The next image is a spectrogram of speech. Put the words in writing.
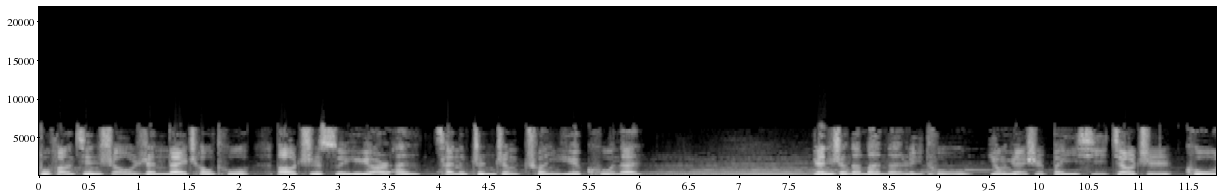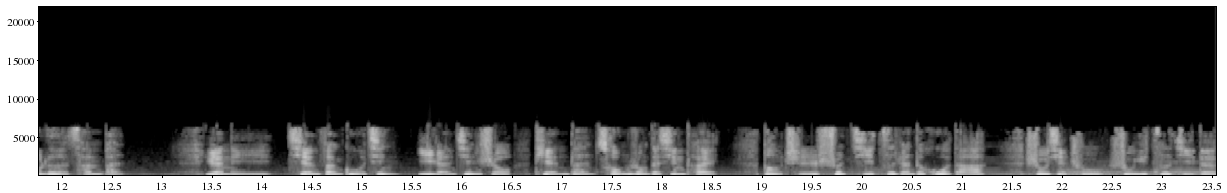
不妨坚守忍耐超脱，保持随遇而安，才能真正穿越苦难。人生的漫漫旅途，永远是悲喜交织、苦乐参半。愿你千帆过尽，依然坚守恬淡从容的心态，保持顺其自然的豁达，书写出属于自己的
